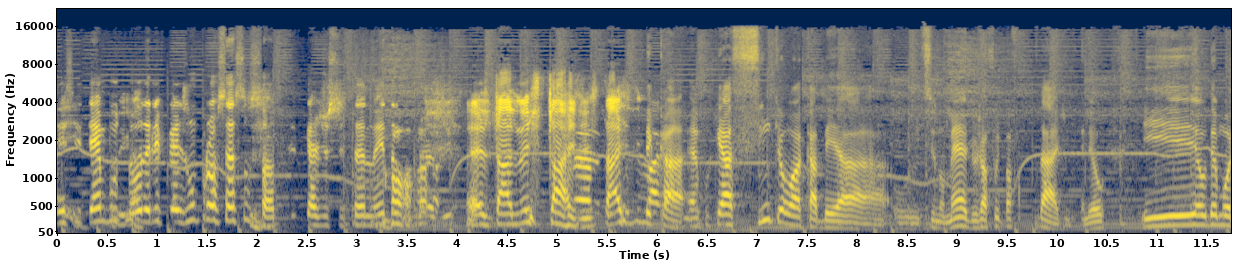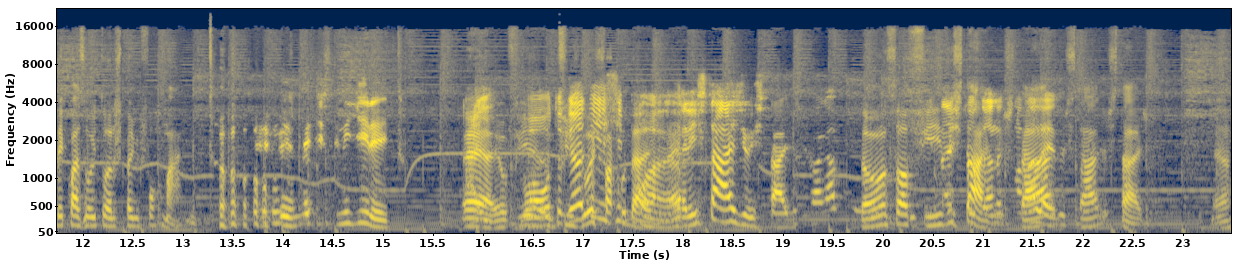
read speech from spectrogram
Esse tempo todo ele fez um processo só, que a justiça é lenta. ele tá no estágio, estágio de vagabundo. É porque assim que eu acabei a, o ensino médio, eu já fui pra faculdade, entendeu? E eu demorei quase oito anos para me formar. Então... Ele fez medicina e direito. É, eu fiz, eu fiz duas disse, faculdades. Porra, né? Era estágio, estágio de vagabundo. Então eu só fiz tá estágio, estágio, estágio, estágio, né?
